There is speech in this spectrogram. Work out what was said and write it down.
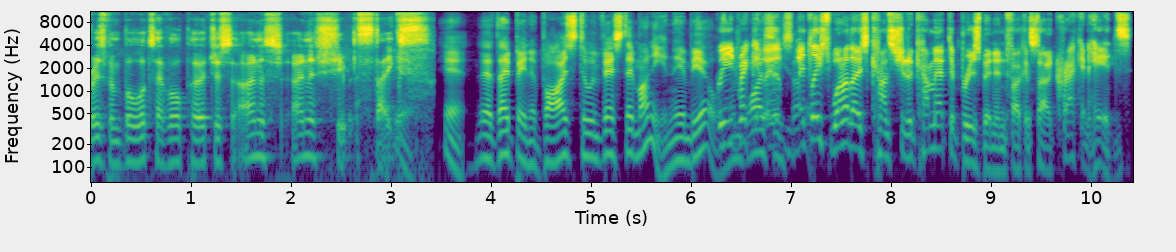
Brisbane Bullets have all purchased ownership stakes. Yeah, they- they've been advised to invest their money in the NBL. Well, you'd and reckon, so. at least one of those cunts should have come out to Brisbane and fucking started cracking heads.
